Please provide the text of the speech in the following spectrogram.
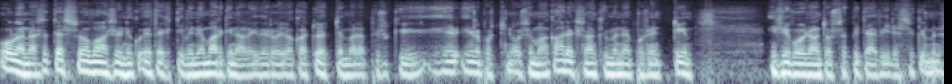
olennaista tässä on vaan se niin efektiivinen marginaalivero, joka työttömällä pyrkii helposti nousemaan 80 prosenttiin, niin se voidaan tuossa pitää 50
